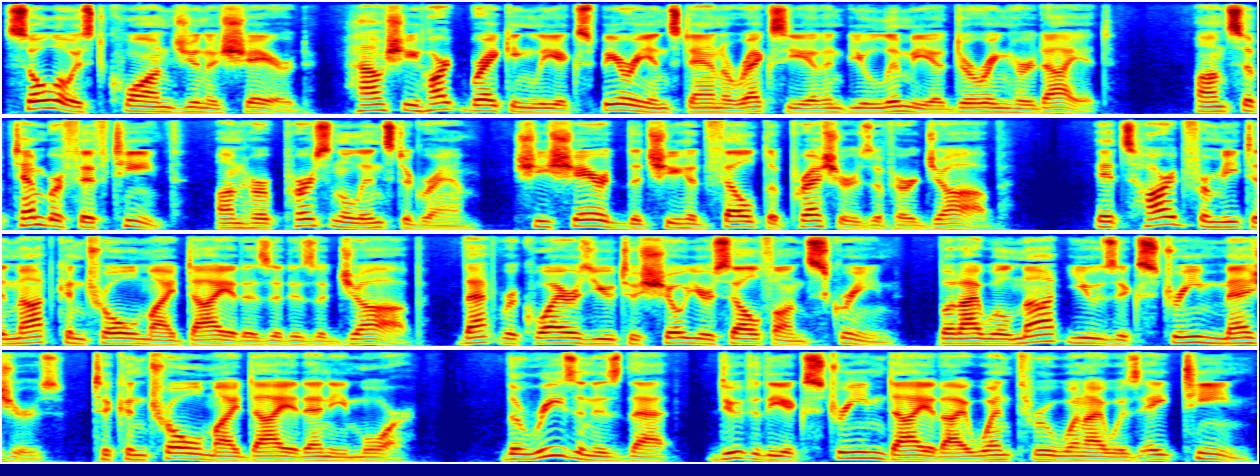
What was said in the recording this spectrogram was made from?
Soloist Kwon Jinah shared how she heartbreakingly experienced anorexia and bulimia during her diet. On September 15, on her personal Instagram, she shared that she had felt the pressures of her job. It's hard for me to not control my diet as it is a job that requires you to show yourself on screen, but I will not use extreme measures to control my diet anymore. The reason is that, due to the extreme diet I went through when I was 18,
